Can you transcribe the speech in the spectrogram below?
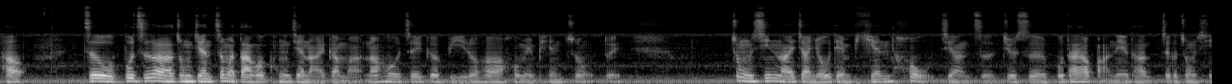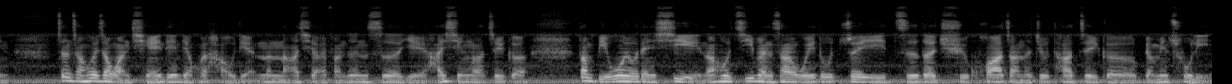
好，就不知道中间这么大个空间来干嘛。然后这个笔的话，后面偏重，对。重心来讲有点偏后，这样子就是不太好把捏它这个重心，正常会再往前一点点会好一点。那拿起来反正是也还行了，这个，但笔握有点细，然后基本上唯独最值得去夸奖的就它这个表面处理，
